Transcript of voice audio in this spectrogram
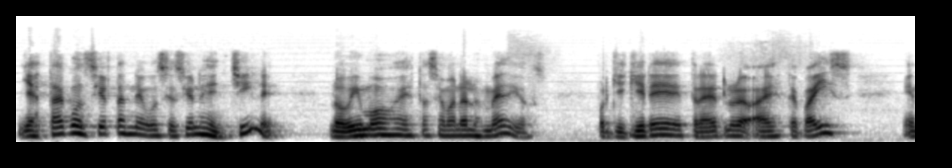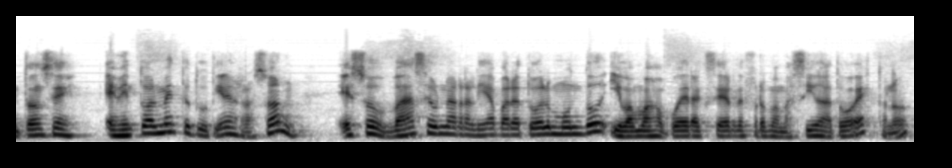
ya está con ciertas negociaciones en Chile. Lo vimos esta semana en los medios, porque quiere traerlo a este país. Entonces, eventualmente tú tienes razón. Eso va a ser una realidad para todo el mundo y vamos a poder acceder de forma masiva a todo esto, ¿no?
